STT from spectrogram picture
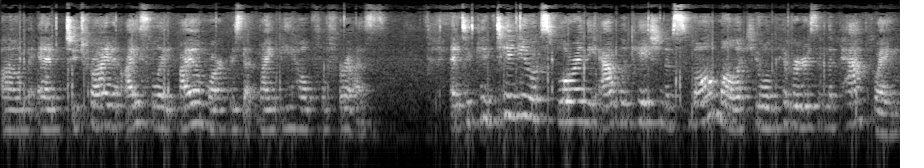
um, and to try to isolate biomarkers that might be helpful for us. And to continue exploring the application of small molecule inhibitors in the pathway.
